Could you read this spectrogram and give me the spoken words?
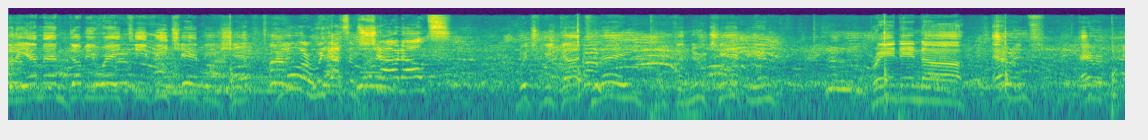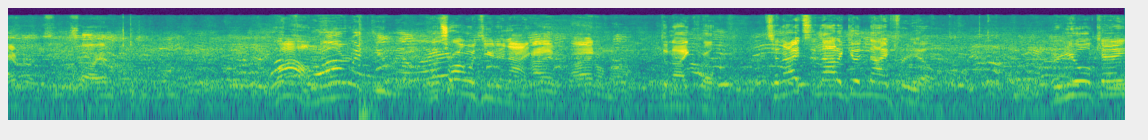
for the MMWA TV Championship, Miller, we got some shout outs. which we got today with the new champion, Brandon uh, Aaron's. Aaron, Aaron's. Sorry, I'm, Wow, What's wrong Miller. with you, Miller? What's wrong with you tonight? I'm, I don't know. The NyQuil. Tonight's not a good night for you. Are you okay?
